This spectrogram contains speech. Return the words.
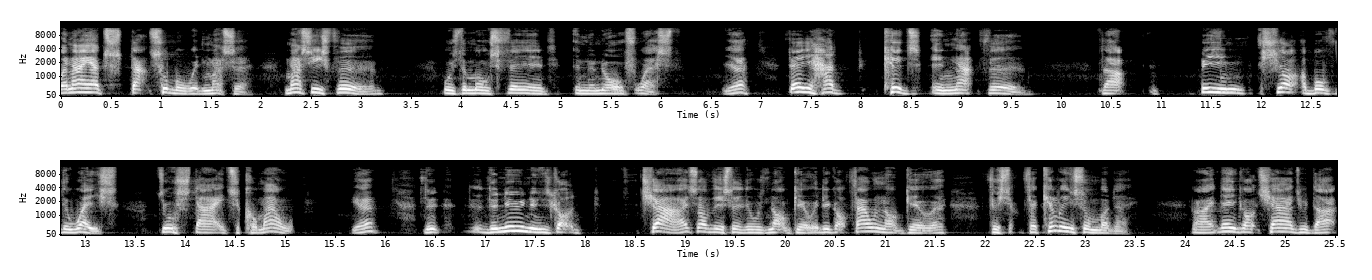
when I had that trouble with Massey, Massey's firm was the most feared in the Northwest. Yeah. They had kids in that firm that being shot above the waist just started to come out. Yeah. The the Noonans got charged. Obviously, they was not guilty. They got found not guilty for for killing somebody. Right. They got charged with that,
